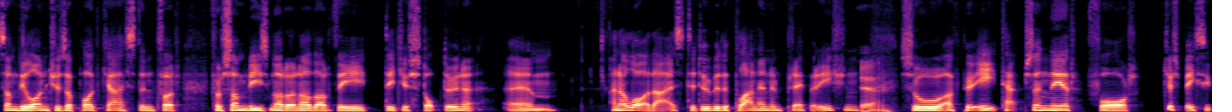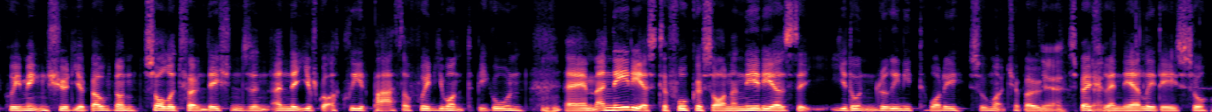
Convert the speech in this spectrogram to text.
somebody launches a podcast and for for some reason or another they they just stop doing it. Um, and a lot of that is to do with the planning and preparation. Yeah. So I've put eight tips in there for just basically making sure you're building on solid foundations and, and that you've got a clear path of where you want to be going mm-hmm. um, and the areas to focus on and the areas that you don't really need to worry so much about, yeah, especially yeah. in the early days. So,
